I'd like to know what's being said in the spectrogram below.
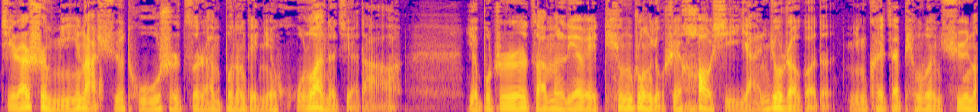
既然是谜，那学徒是自然不能给您胡乱的解答啊！也不知咱们列位听众有谁好喜研究这个的，您可以在评论区呢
